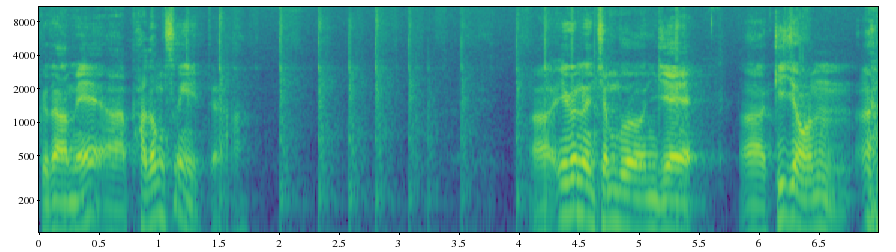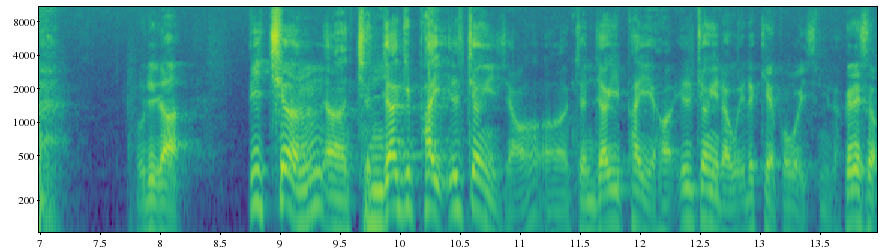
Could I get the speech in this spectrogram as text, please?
그 다음에 파동성이 있더라. 어, 이거는 전부 이제 어, 기존 우리가 빛은 어, 전자기파의 일종이죠. 어, 전자기파의 어, 일종이라고 이렇게 보고 있습니다. 그래서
